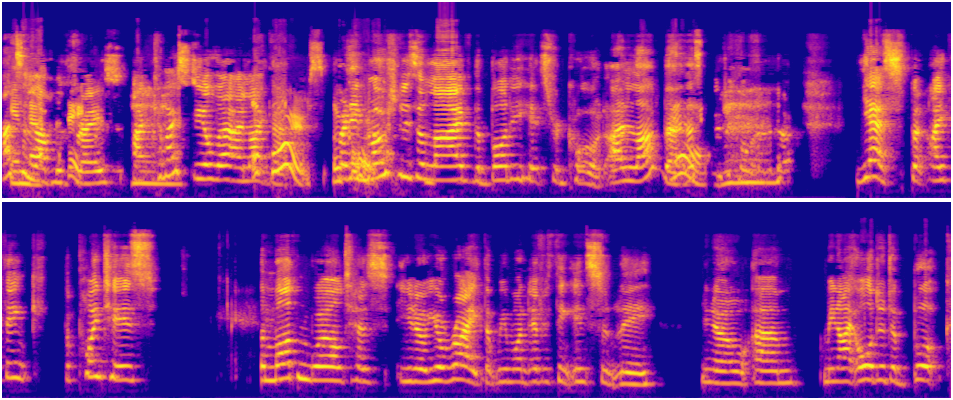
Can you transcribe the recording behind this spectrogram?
that's a that lovely state. phrase mm-hmm. can i steal that i like that. of course, that when emotion is alive the body hits record i love that yeah. that's beautiful yes but i think the point is the modern world has you know you're right that we want everything instantly you know um I mean, I ordered a book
